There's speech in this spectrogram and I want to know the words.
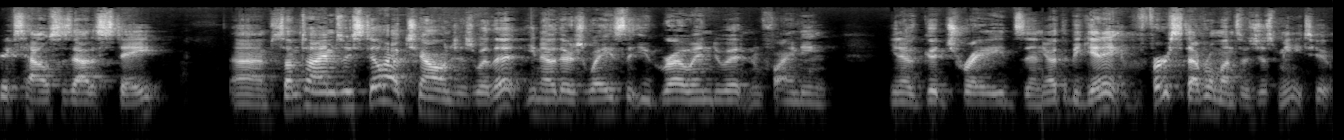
fix houses out of state. Um, sometimes we still have challenges with it. You know, there's ways that you grow into it and finding, you know, good trades. And you know, at the beginning, the first several months it was just me too.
